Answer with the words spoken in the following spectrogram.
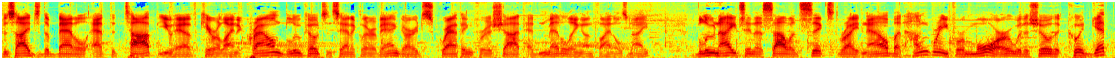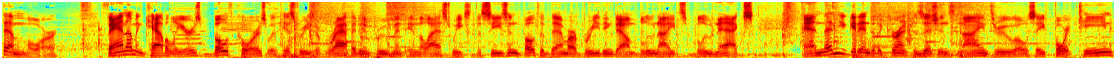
Besides the battle at the top, you have Carolina Crown, Bluecoats, and Santa Clara Vanguard scrapping for a shot at medaling on finals night. Blue Knights in a solid sixth right now, but hungry for more with a show that could get them more. Phantom and Cavaliers, both corps with histories of rapid improvement in the last weeks of the season. Both of them are breathing down Blue Knights' blue necks. And then you get into the current positions 9 through, oh, say, 14,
